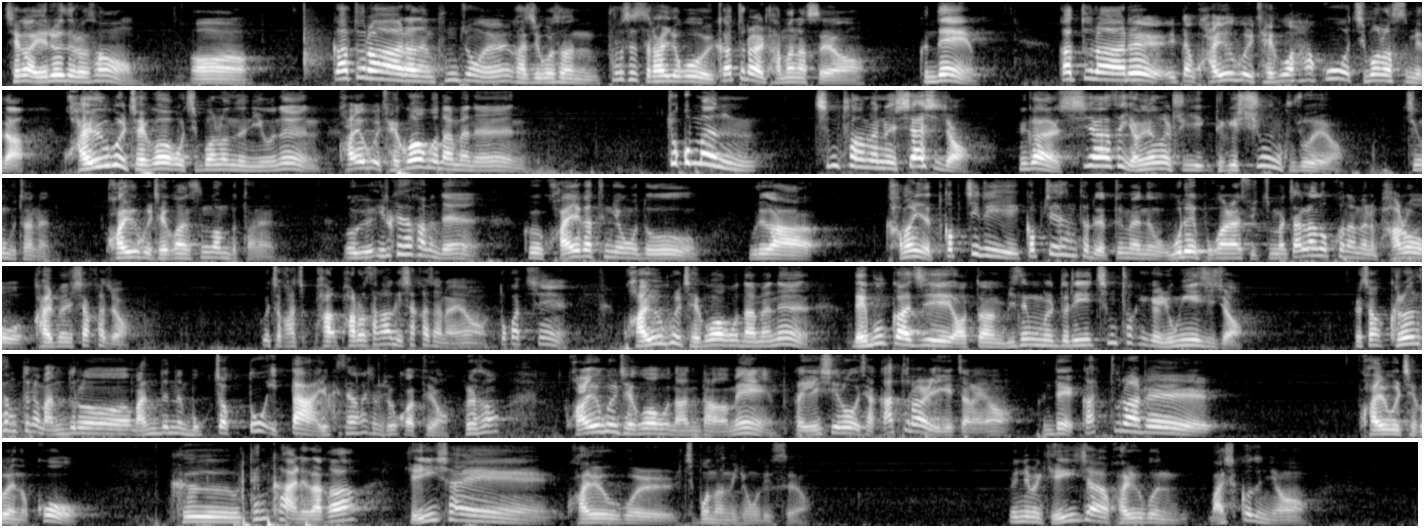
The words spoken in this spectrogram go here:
제가 예를 들어서 어 까뚜라라는 품종을 가지고선 프로세스를 하려고 까뚜라를 담아놨어요. 근데 까뚜라를 일단 과육을 제거하고 집어넣습니다. 과육을 제거하고 집어넣는 이유는 과육을 제거하고 나면은 조금만 침투하면은 씨앗이죠. 그러니까 씨앗에 영향을 주기 되게 쉬운 구조예요. 지금부터는 과육을 제거한 순간부터는 어, 이렇게 생각하면 돼. 그 과일 같은 경우도 우리가 가만히 냅- 껍질이 껍질 상태로 냅두면 오래 보관할 수 있지만 잘라놓고 나면 바로 갈변 시작하죠. 그렇죠. 바, 바로 상하기 시작하잖아요. 똑같이 과육을 제거하고 나면은 내부까지 어떤 미생물들이 침투하기가 용이해지죠. 그래서 그런 상태를 만들어 만드는 목적도 있다 이렇게 생각하시면 좋을 것 같아요. 그래서 과육을 제거하고 난 다음에 아까 예시로 제가 까뚜라를 얘기했잖아요. 근데 까뚜라를 과육을 제거해 놓고 그 탱크 안에다가 게이샤의 과육을 집어넣는 경우도 있어요. 왜냐면 게이샤 과육은 맛있거든요.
